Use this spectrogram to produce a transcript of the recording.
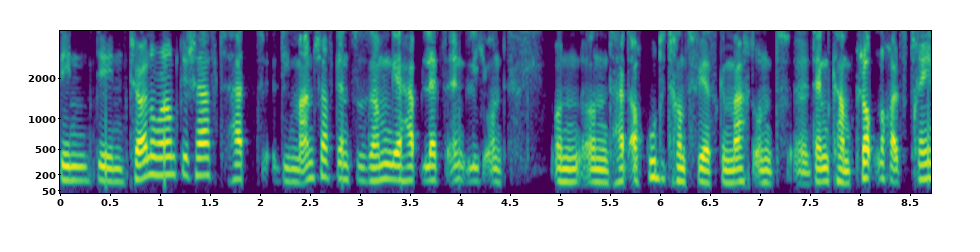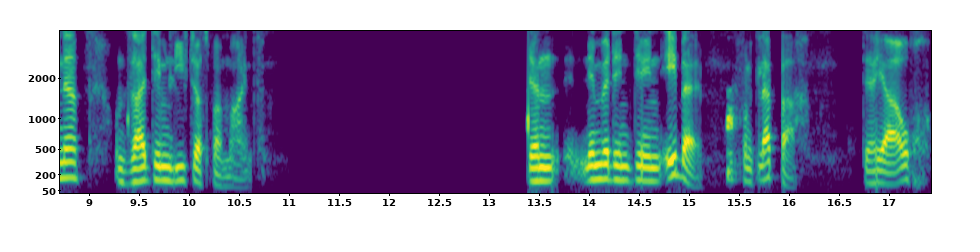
den, den Turnaround geschafft, hat die Mannschaft dann zusammen gehabt letztendlich und, und, und hat auch gute Transfers gemacht. Und äh, dann kam Klopp noch als Trainer und seitdem lief das bei Mainz. Dann nehmen wir den, den Eberl von Gladbach, der ja auch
